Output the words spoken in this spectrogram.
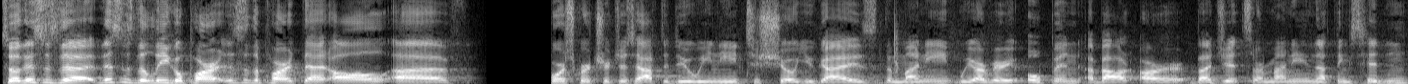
So this is the this is the legal part. This is the part that all uh, Foursquare churches have to do. We need to show you guys the money. We are very open about our budgets, our money. Nothing's hidden.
